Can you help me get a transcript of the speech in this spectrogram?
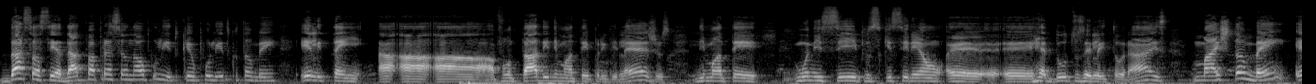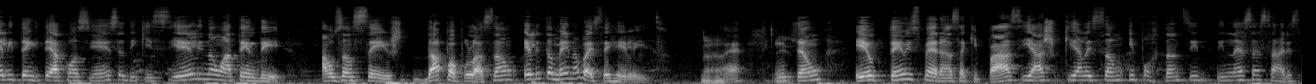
da sociedade para pressionar o político, porque o político também ele tem a, a, a vontade de manter privilégios, de manter municípios que seriam é, é, redutos eleitorais, mas também ele tem que ter a consciência de que se ele não atender aos anseios da população, ele também não vai ser reeleito. Aham, né? Então, eu tenho esperança que passe e acho que elas são importantes e, e necessárias.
